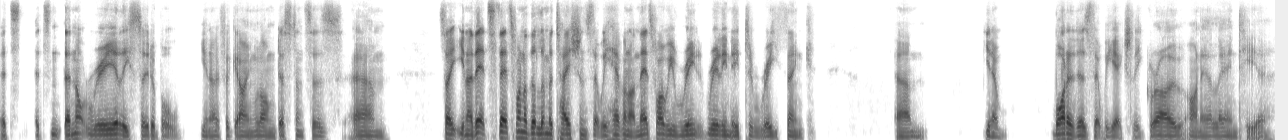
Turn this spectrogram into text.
It's it's they're not really suitable, you know, for going long distances. Um, so you know that's that's one of the limitations that we have on. That's why we re- really need to rethink, um, you know, what it is that we actually grow on our land here.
